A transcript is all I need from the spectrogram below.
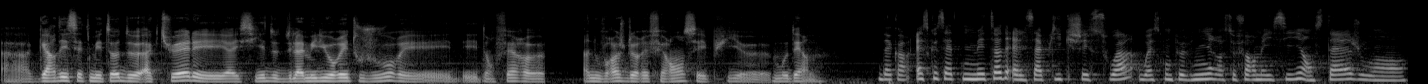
à garder cette méthode actuelle et à essayer de, l'améliorer toujours et, et d'en faire un ouvrage de référence et puis euh, moderne. D'accord. Est-ce que cette méthode, elle s'applique chez soi ou est-ce qu'on peut venir se former ici en stage ou en,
